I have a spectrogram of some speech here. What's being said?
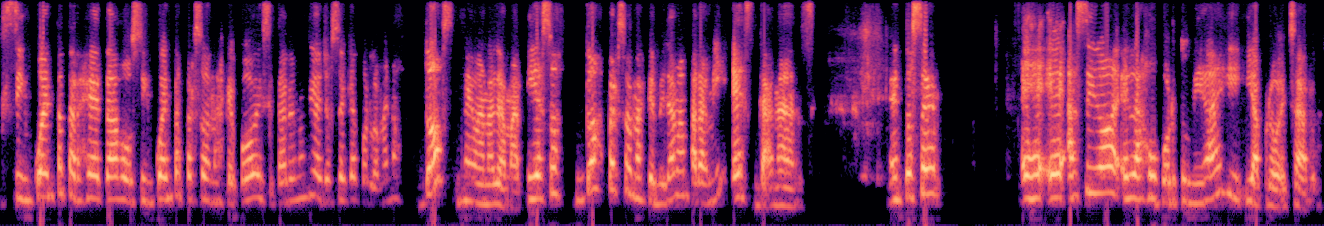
50 tarjetas o 50 personas que puedo visitar en un día, yo sé que por lo menos dos me van a llamar y esas dos personas que me llaman para mí es ganancia. Entonces, eh, eh, ha sido en las oportunidades y, y aprovecharlas.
